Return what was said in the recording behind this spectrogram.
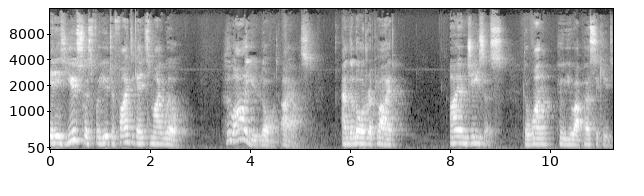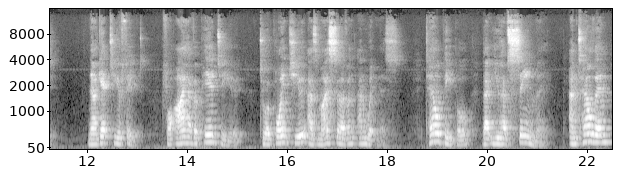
It is useless for you to fight against my will. Who are you, Lord? I asked. And the Lord replied, I am Jesus, the one who you are persecuting. Now get to your feet, for I have appeared to you to appoint you as my servant and witness. Tell people that you have seen me, and tell them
